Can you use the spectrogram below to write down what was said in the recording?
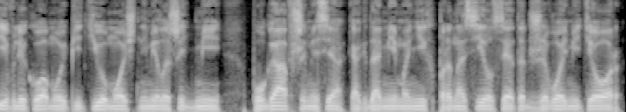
и влекомую пятью мощными лошадьми, пугавшимися, когда мимо них проносился этот живой метеор,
